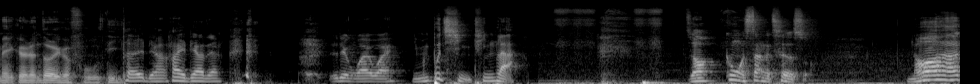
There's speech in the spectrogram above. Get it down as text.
每个人都有一个福地。他一定要，他一定要这样，有点歪歪。你们不请听啦，走，跟我上个厕所。然后他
